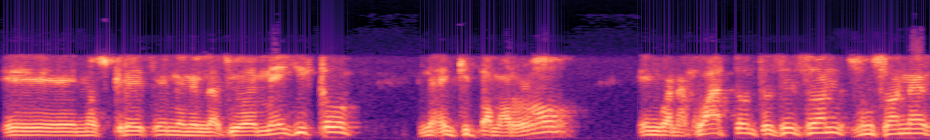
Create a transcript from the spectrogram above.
eh, nos crecen en la Ciudad de México, en Quintana Roo, en Guanajuato, entonces son son zonas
